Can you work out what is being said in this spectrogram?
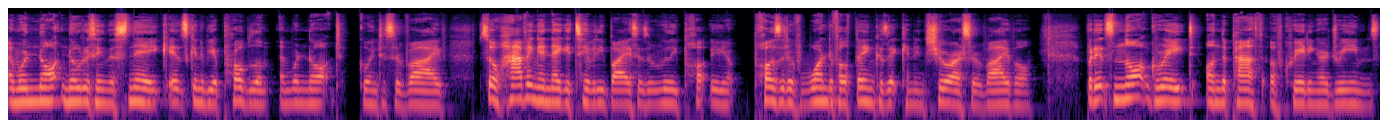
And we're not noticing the snake, it's going to be a problem and we're not going to survive. So having a negativity bias is a really you know, positive, wonderful thing because it can ensure our survival. But it's not great on the path of creating our dreams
